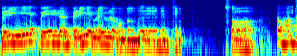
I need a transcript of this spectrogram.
பெரிய பேரிடர் பெரிய விளைவுகளை கொண்டு வந்து நிறுத்திடும் ஸோ இப்போ மற்ற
